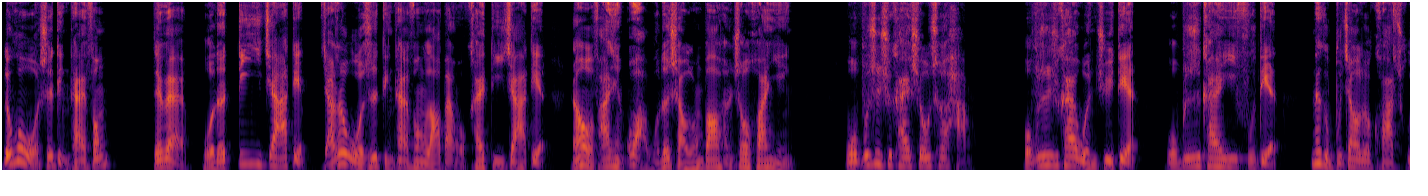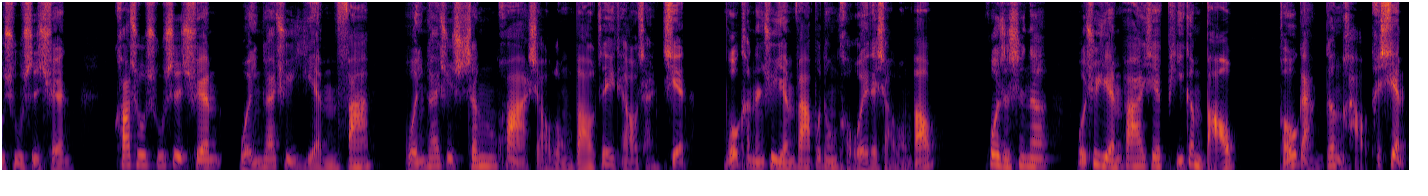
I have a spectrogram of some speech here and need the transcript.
如果我是鼎泰丰，对不对？我的第一家店，假设我是鼎泰丰老板，我开第一家店，然后我发现哇，我的小笼包很受欢迎。我不是去开修车行，我不是去开文具店，我不是开衣服店，那个不叫做跨出舒适圈。跨出舒适圈，我应该去研发，我应该去深化小笼包这一条产线。我可能去研发不同口味的小笼包，或者是呢，我去研发一些皮更薄、口感更好的馅。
